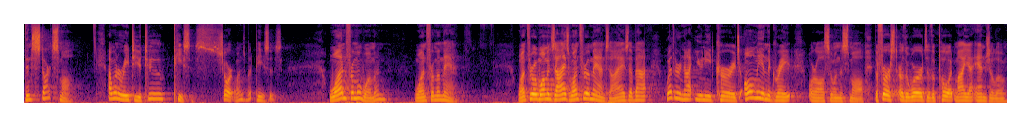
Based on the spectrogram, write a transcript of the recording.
Then start small. I want to read to you two pieces, short ones, but pieces. One from a woman, one from a man. One through a woman's eyes, one through a man's eyes, about whether or not you need courage only in the great or also in the small. The first are the words of the poet Maya Angelou,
